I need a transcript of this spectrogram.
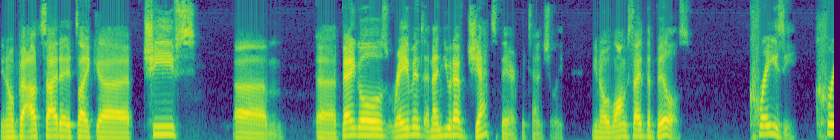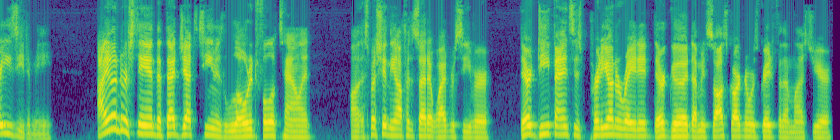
You know, but outside of it's like uh, Chiefs, um, uh, Bengals, Ravens, and then you would have Jets there potentially. You know, alongside the Bills. Crazy, crazy to me. I understand that that Jets team is loaded full of talent, uh, especially on the offensive side at wide receiver. Their defense is pretty underrated. They're good. I mean, Sauce Gardner was great for them last year.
